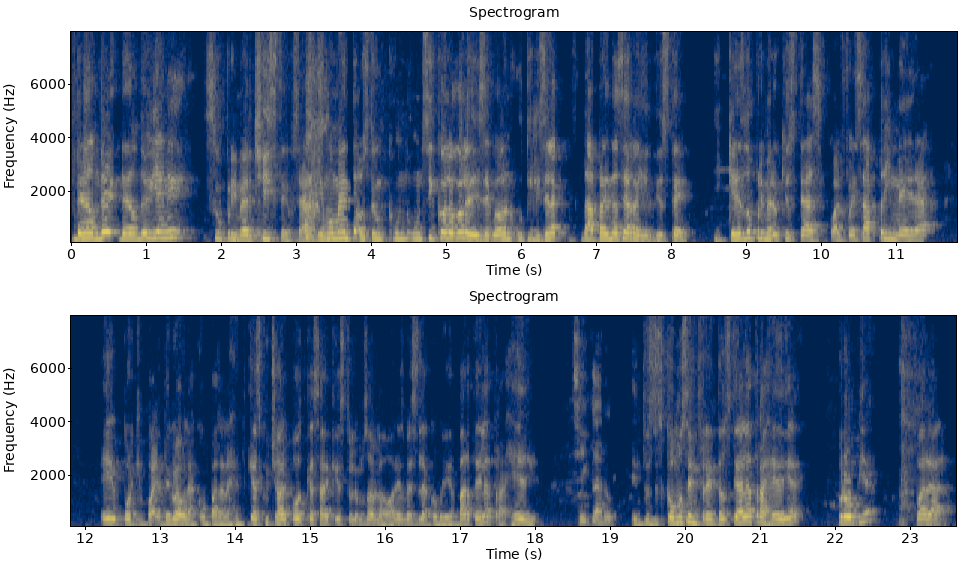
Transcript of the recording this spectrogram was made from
¿De dónde, de dónde viene su primer chiste? O sea, ¿en qué momento usted, un, un psicólogo le dice, weón, utilice la, la a reír de usted? ¿Y qué es lo primero que usted hace? ¿Cuál fue esa primera? Eh, porque, de nuevo, la, para la gente que ha escuchado el podcast, sabe que esto lo hemos hablado varias veces, la comedia parte de la tragedia. Sí, claro. Entonces, ¿cómo se enfrenta usted a la tragedia propia para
